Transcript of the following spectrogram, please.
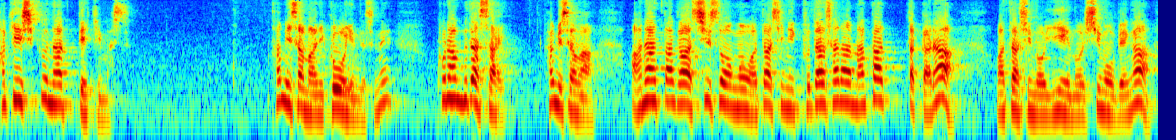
激しくなっていきます。神様にこう言うんですね。ご覧ください。神様、あなたが子孫を私にくださらなかったから、私の家のしもべが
